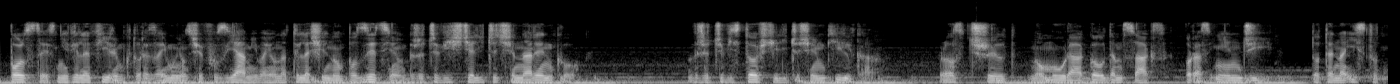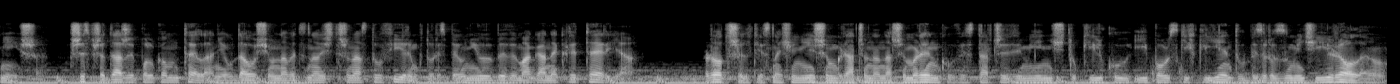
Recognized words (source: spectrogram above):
W Polsce jest niewiele firm, które zajmując się fuzjami mają na tyle silną pozycję, by rzeczywiście liczyć się na rynku. W rzeczywistości liczy się kilka. Rothschild, Nomura, Goldman Sachs oraz ING to te najistotniejsze. Przy sprzedaży Polkomtela nie udało się nawet znaleźć 13 firm, które spełniłyby wymagane kryteria. Rothschild jest najsilniejszym graczem na naszym rynku, wystarczy wymienić tu kilku jej polskich klientów, by zrozumieć jej rolę.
